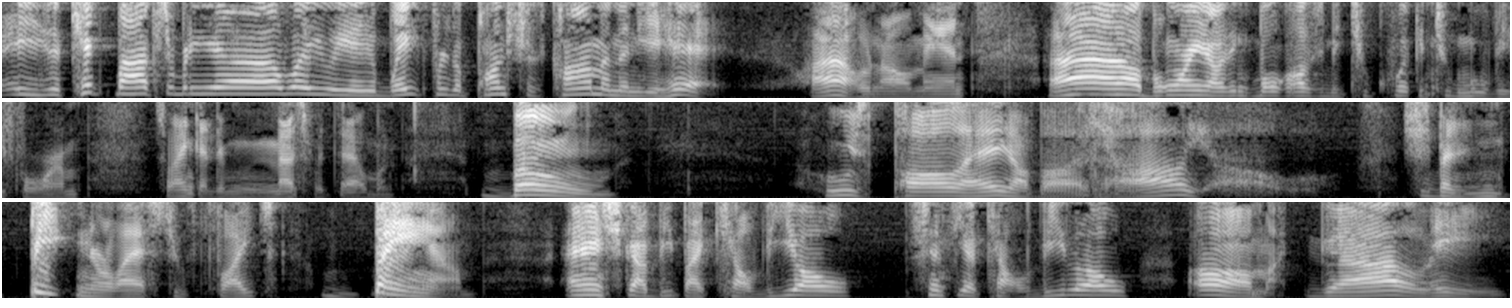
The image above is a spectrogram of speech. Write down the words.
He's a kickboxer, but he, uh, wait, wait for the punch to come and then you hit. I don't know, man. Ah, boring. I think Volkov's gonna be too quick and too movie for him, so I ain't gonna mess with that one. Boom. Who's Paulina Batalio? She's been beaten her last two fights. Bam. And she got beat by Calvillo, Cynthia Calvillo. Oh my golly.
